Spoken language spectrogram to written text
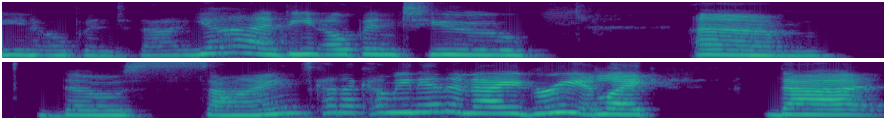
being open to that yeah and being open to um those signs kind of coming in and i agree like that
